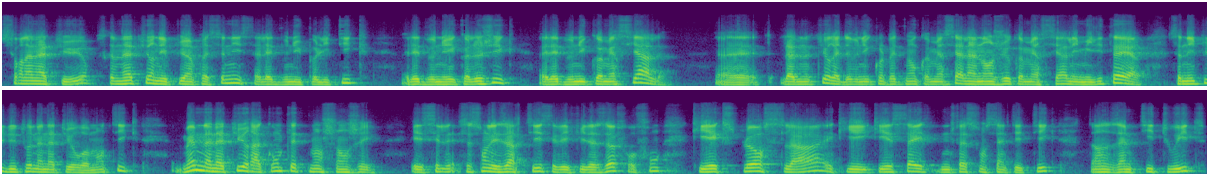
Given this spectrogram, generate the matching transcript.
sur la nature, parce que la nature n'est plus impressionniste, elle est devenue politique, elle est devenue écologique, elle est devenue commerciale. Euh, la nature est devenue complètement commerciale, un enjeu commercial et militaire. Ce n'est plus du tout la nature romantique. Même la nature a complètement changé. Et ce sont les artistes et les philosophes, au fond, qui explorent cela et qui, qui essayent d'une façon synthétique, dans un petit tweet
